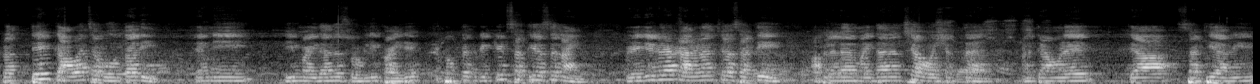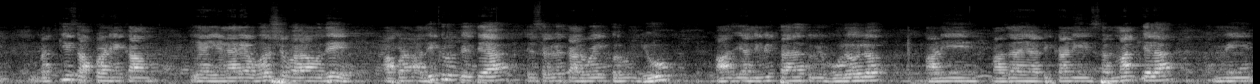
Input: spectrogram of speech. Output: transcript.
प्रत्येक गावाच्या भोवताली त्यांनी ही मैदानं सोडली पाहिजे. फक्त क्रिकेटसाठी असं नाही. वेगवेगळ्या कारणांच्यासाठी आपल्याला मैदानांची आवश्यकता आहे. आणि त्यामुळे त्यासाठी आम्ही नक्कीच आपण हे काम या येणाऱ्या वर्षभरामध्ये आपण अधिकृतरित्या हे सगळे कारवाई करून घेऊ. आज या निमित्तानं तुम्ही बोलवलं आणि माझा या ठिकाणी सन्मान केला. मी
